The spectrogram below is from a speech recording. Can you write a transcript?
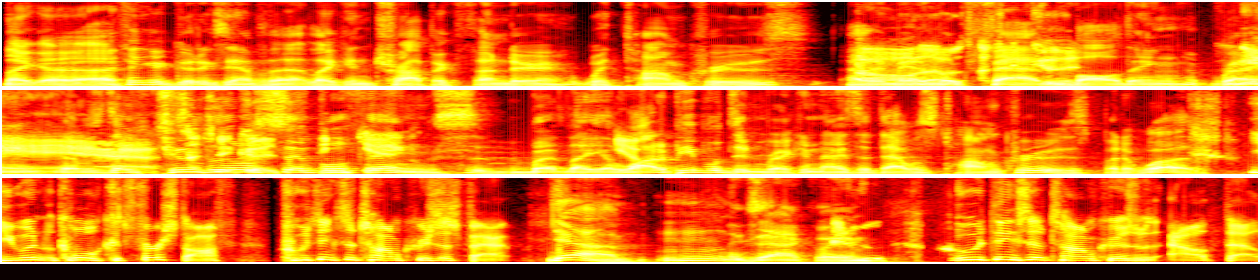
Like uh, I think a good example of that, like in Tropic Thunder with Tom Cruise, how Oh, they made him look fat good- and balding, right? that was like two little simple things, but like a Yep. lot of people didn't recognize that that was Tom Cruise, but it was. You wouldn't well, because first off, who thinks of Tom Cruise as fat? Yeah, hmm exactly, who, who thinks of Tom Cruise without that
